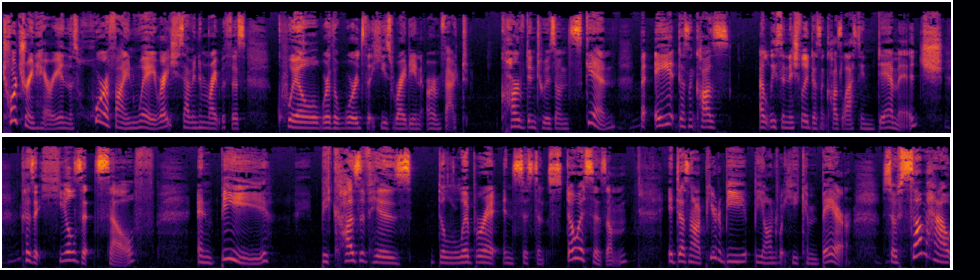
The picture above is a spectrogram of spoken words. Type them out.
torturing Harry in this horrifying way, right? She's having him write with this quill where the words that he's writing are in fact carved into his own skin. But A, it doesn't cause at least initially, doesn't cause lasting damage because it heals itself. And B, because of his deliberate, insistent stoicism, it does not appear to be beyond what he can bear. So somehow,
